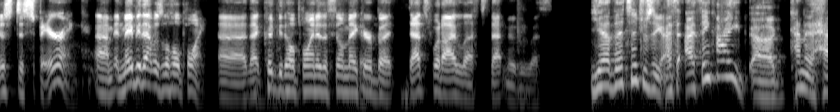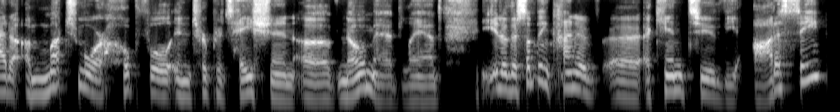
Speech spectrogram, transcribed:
just despairing. Um, and maybe that was the whole point. Uh, that could be the whole point of the filmmaker, but that's what I left that movie with. Yeah, that's interesting. I, th- I think I uh, kind of had a, a, much more hopeful interpretation of Nomadland. You know, there's something kind of uh, akin to the Odyssey,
